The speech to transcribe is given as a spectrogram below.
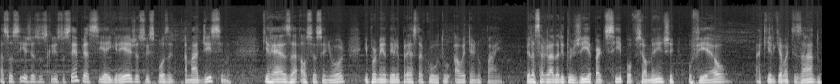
associa Jesus Cristo sempre a si a Igreja, sua esposa amadíssima, que reza ao seu Senhor e por meio dele presta culto ao Eterno Pai. Pela Sagrada Liturgia participa oficialmente o fiel, aquele que é batizado,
